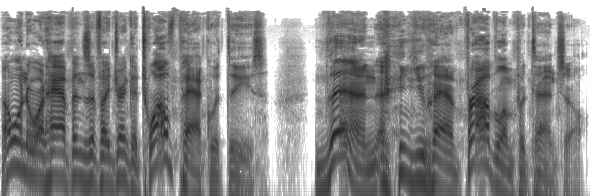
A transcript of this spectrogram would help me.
I wonder what happens if I drink a 12 pack with these then you have problem potential.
